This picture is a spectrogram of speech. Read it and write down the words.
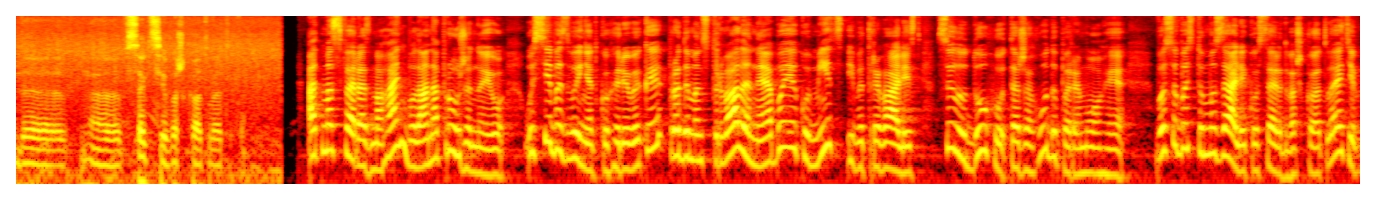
де е, в секції важка атлетика. Атмосфера змагань була напруженою. Усі без винятку гирьовики продемонстрували неабияку міць і витривалість, силу духу та жагу до перемоги. В особистому заліку серед важкоатлетів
